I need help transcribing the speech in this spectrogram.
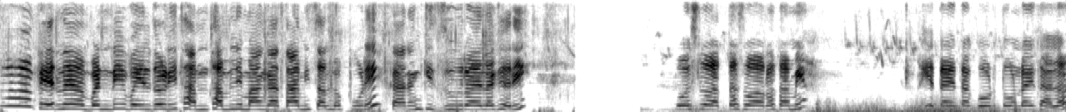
हो, पेरणं बंडी बैलजोडी थांब थांबली मागं. आता आम्ही चाललो पुढे कारण की जू राहिला घरी. पोचलो आत्ताच वावरत आम्ही. येता येता गोड तोंडही झालं.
